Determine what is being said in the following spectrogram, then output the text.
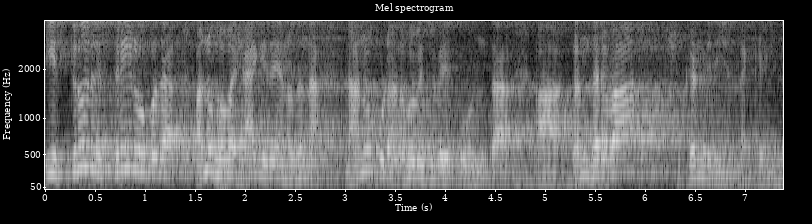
ಈ ಸ್ತ್ರೀ ಸ್ತ್ರೀ ರೂಪದ ಅನುಭವ ಹೇಗಿದೆ ಅನ್ನೋದನ್ನು ನಾನೂ ಕೂಡ ಅನುಭವಿಸಬೇಕು ಅಂತ ಆ ಗಂಧರ್ವ ಶಿಖಂಡಿನಿಯನ್ನು ಕೇಳಿದ.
